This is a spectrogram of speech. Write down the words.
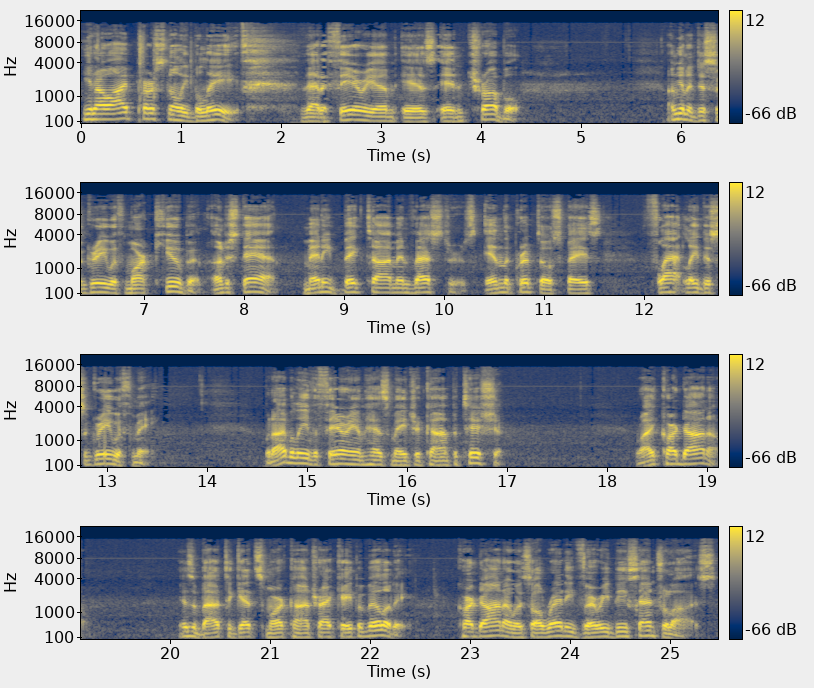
you know, I personally believe that Ethereum is in trouble. I'm going to disagree with Mark Cuban. Understand, many big time investors in the crypto space flatly disagree with me. But I believe Ethereum has major competition. Right? Cardano is about to get smart contract capability. Cardano is already very decentralized.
